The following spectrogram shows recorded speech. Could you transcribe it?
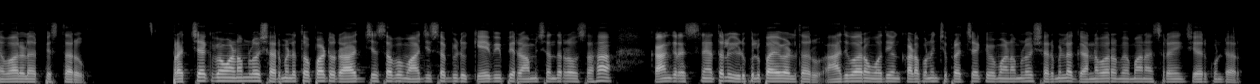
నివాళులర్పిస్తారు. ప్రత్యేక విమానంలో షర్మిలతో పాటు రాజ్యసభ మాజీ సభ్యుడు కేవీపీ రామచంద్రరావు సహా కాంగ్రెస్ నేతలు ఇడుపులపై వెళ్తారు. ఆదివారం ఉదయం కడప నుంచి ప్రత్యేక విమానంలో షర్మిల గన్నవరం విమానాశ్రయానికి చేరుకుంటారు.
